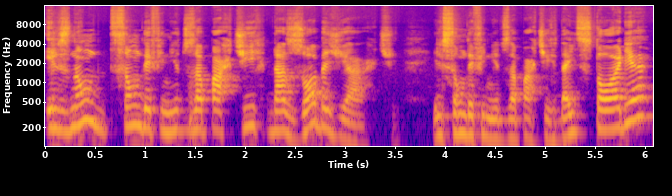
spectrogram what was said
Eles não são definidos a partir das obras de arte. Eles são definidos a partir da história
